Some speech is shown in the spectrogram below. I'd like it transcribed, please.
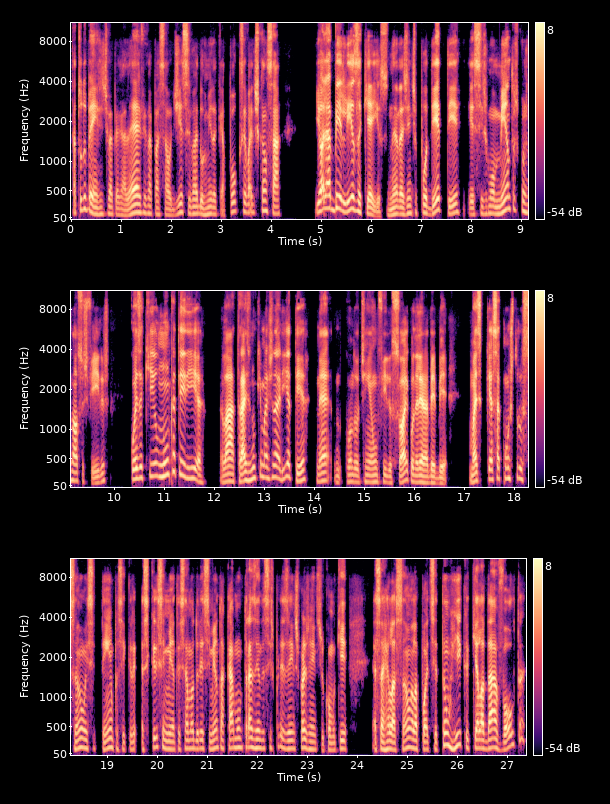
tá tudo bem, a gente vai pegar leve, vai passar o dia, você vai dormir daqui a pouco, você vai descansar. E olha a beleza que é isso, né? Da gente poder ter esses momentos com os nossos filhos, coisa que eu nunca teria lá atrás, nunca imaginaria ter, né? Quando eu tinha um filho só e quando ele era bebê. Mas que essa construção, esse tempo, esse, esse crescimento, esse amadurecimento acabam trazendo esses presentes para gente, de como que essa relação ela pode ser tão rica que ela dá a volta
